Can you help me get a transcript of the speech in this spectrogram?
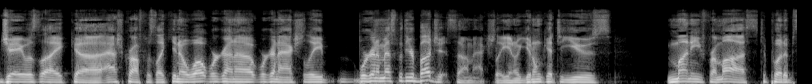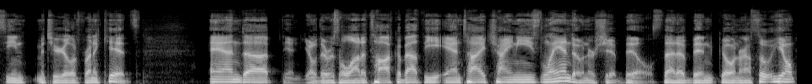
Jay was like, uh, Ashcroft was like, you know what? We're gonna, we're gonna actually, we're gonna mess with your budget some, actually. You know, you don't get to use money from us to put obscene material in front of kids. And, uh, and, you know, there was a lot of talk about the anti-Chinese land ownership bills that have been going around. So, you know,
